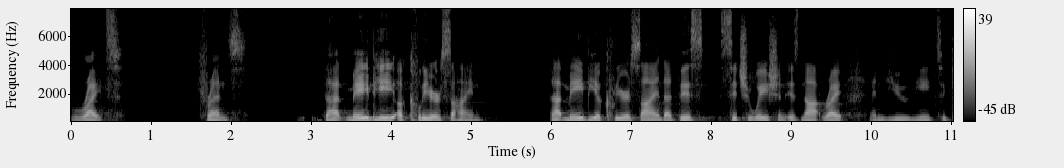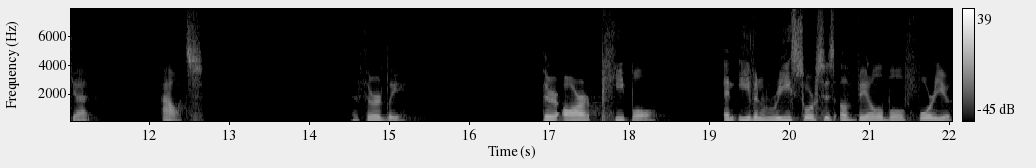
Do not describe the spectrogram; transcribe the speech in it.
right, friends, that may be a clear sign. That may be a clear sign that this situation is not right and you need to get out. And thirdly, there are people and even resources available for you.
